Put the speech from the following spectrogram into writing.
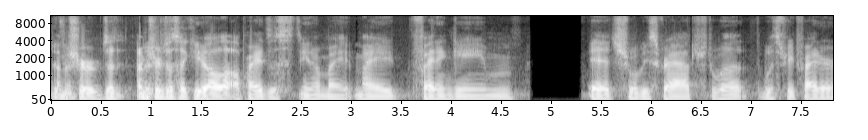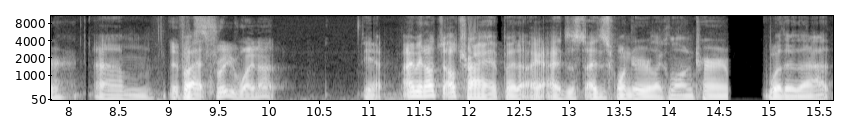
I'm it, sure. Just, I'm it, sure, just like you, I'll, I'll probably just you know my my fighting game itch will be scratched with with Street Fighter. Um, if but, it's free, why not? Yeah, I mean, I'll I'll try it, but I, I just I just wonder like long term whether that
